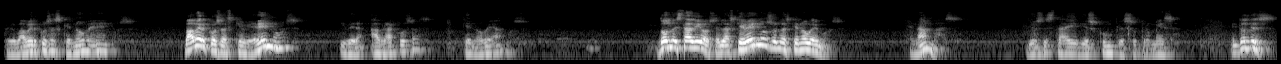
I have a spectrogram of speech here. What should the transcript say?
pero va a haber cosas que no veremos. Va a haber cosas que veremos y habrá cosas que no veamos. ¿Dónde está Dios? ¿En las que vemos o en las que no vemos? En ambas. Dios está ahí, Dios cumple su promesa. Entonces,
